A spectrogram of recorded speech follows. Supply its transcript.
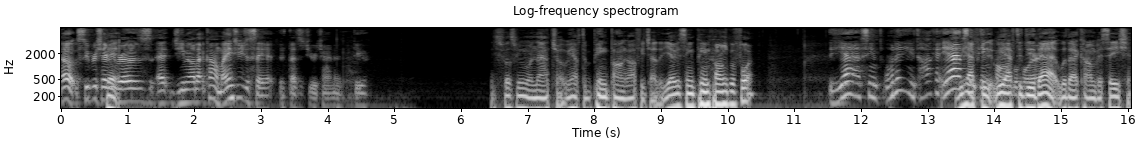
Oh, super chevy bros at gmail.com. Why didn't you just say it if that's what you were trying to do? You're supposed to be more natural. We have to ping pong off each other. You ever seen ping pong before? Yeah, I've seen. What are you talking? Yeah, I've we seen have to. We have to do that with our conversation.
